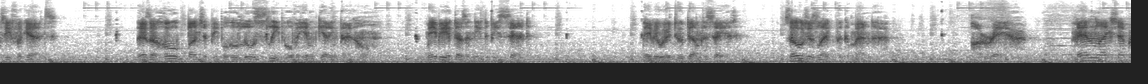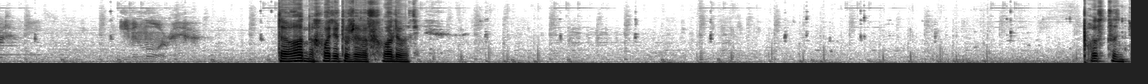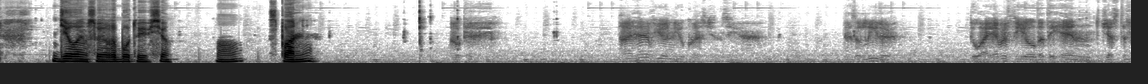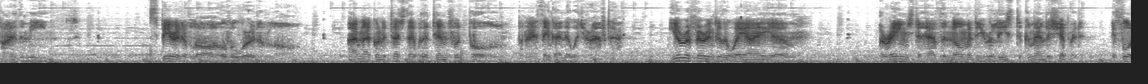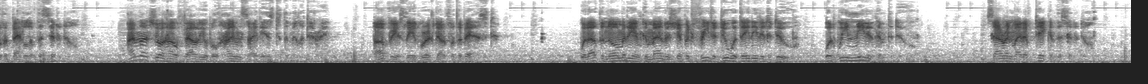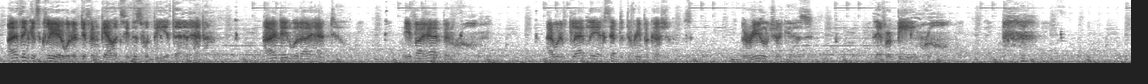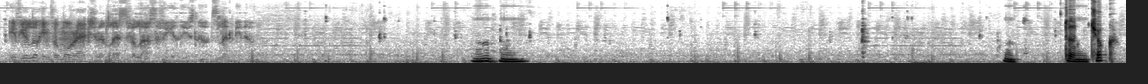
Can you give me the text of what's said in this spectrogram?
Sometimes he forgets. There's a whole bunch of people who lose sleep over him getting back home. Maybe it doesn't need to be said. Maybe we're too dumb to say it. Soldiers like the commander are rare. Men like Shepard, even more rare. Да ладно, хватит уже расхваливать. просто делаем свою работу и все. О, спальня. Угу. Вот. Турничок.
